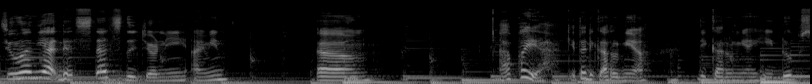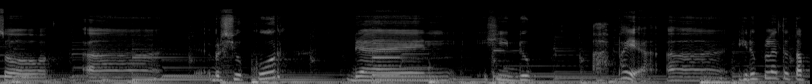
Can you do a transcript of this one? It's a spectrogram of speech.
Cuman ya that's that's the journey. I mean um, apa ya? Kita dikarunia dikarunia hidup so uh, bersyukur dan hidup apa ya uh, hiduplah tetap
